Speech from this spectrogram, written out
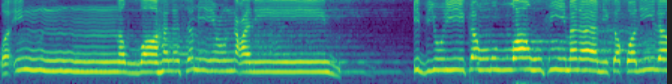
وإن الله لسميع عليم. إذ يريكهم الله في منامك قليلا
